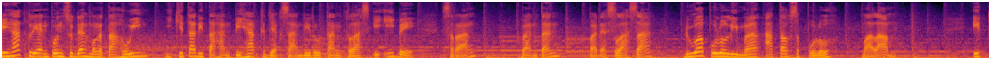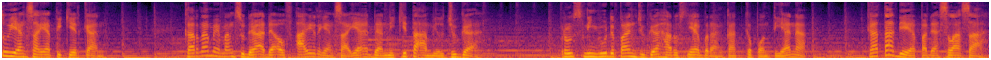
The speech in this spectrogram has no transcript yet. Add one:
Pihak klien pun sudah mengetahui Nikita ditahan pihak kejaksaan di rutan kelas IIB, Serang, Banten, pada Selasa 25 atau 10 malam. Itu yang saya pikirkan. Karena memang sudah ada off air yang saya dan Nikita ambil juga. Terus minggu depan juga harusnya berangkat ke Pontianak. Kata dia pada Selasa,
